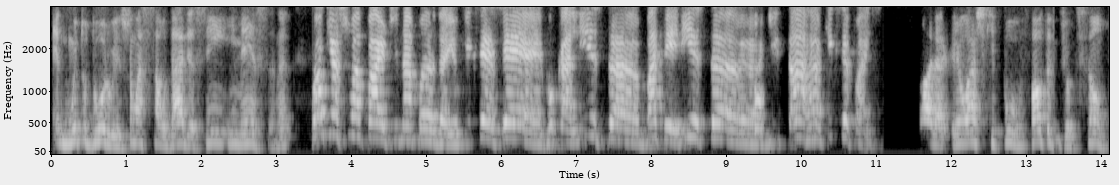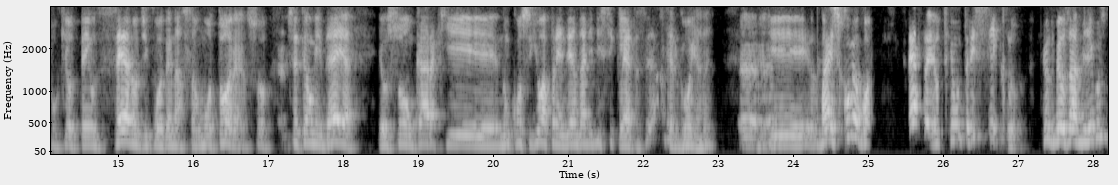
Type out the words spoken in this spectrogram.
É muito duro isso, é uma saudade assim imensa, né? Qual que é a sua parte na banda aí? O que, que você, você é? Vocalista, baterista, guitarra? O que, que você faz? Olha, eu acho que por falta de opção, porque eu tenho zero de coordenação motora, eu sou, pra você ter uma ideia, eu sou um cara que não conseguiu aprender a andar de bicicleta. Isso é uma vergonha, né? Uhum. E, mas como eu gosto de bicicleta, eu tenho um triciclo. E os meus amigos,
